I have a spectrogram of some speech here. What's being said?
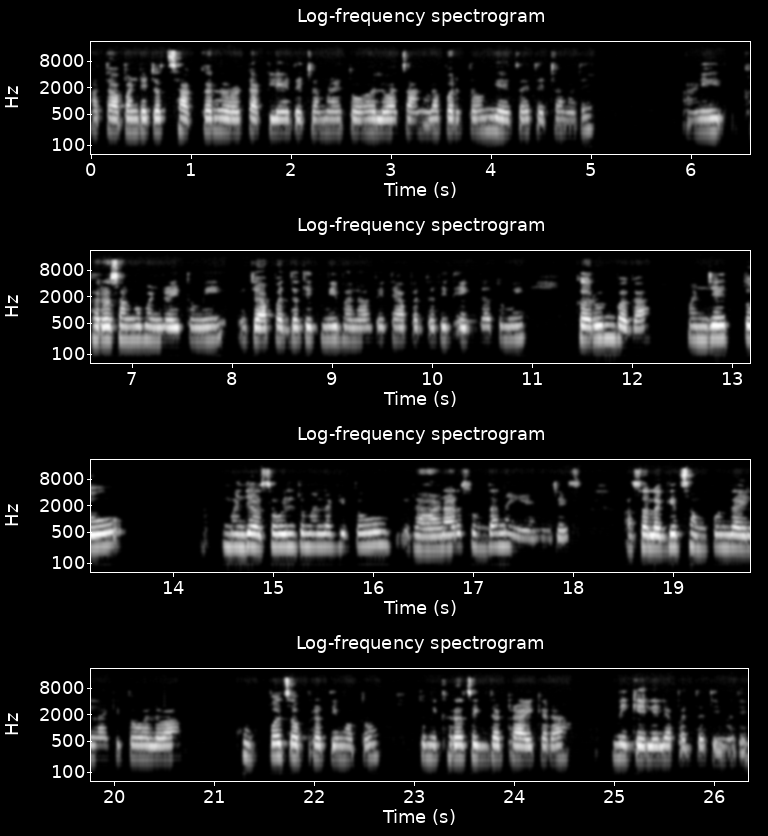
आता आपण त्याच्यात साखर टाकली आहे. त्याच्यामुळे तो हलवा चांगला परतवून घ्यायचा आहे त्याच्यामध्ये. आणि खरं सांगू मंडळी तुम्ही ज्या पद्धतीत मी बनवते त्या पद्धतीत एकदा तुम्ही करून बघा. म्हणजे तो म्हणजे असं होईल तुम्हाला की तो राहणार सुद्धा नाही आहे म्हणजे असं लगेच संपून जाईल ना की तो हलवा खूपच अप्रतिम होतो. तुम्ही खरंच एकदा ट्राय करा मी केलेल्या पद्धतीमध्ये.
